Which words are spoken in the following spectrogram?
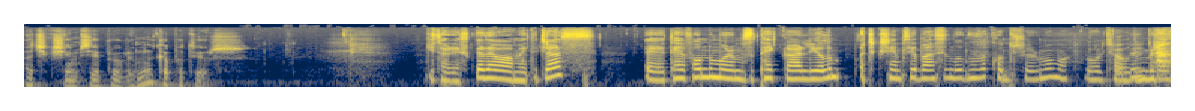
Açık Şemsiye programını kapatıyoruz. Gitar Esk'te devam edeceğiz. Ee, telefon numaramızı tekrarlayalım. Açık Şemsiye ben sizin adınıza konuşuyorum ama rol çaldım Tabii, biraz.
